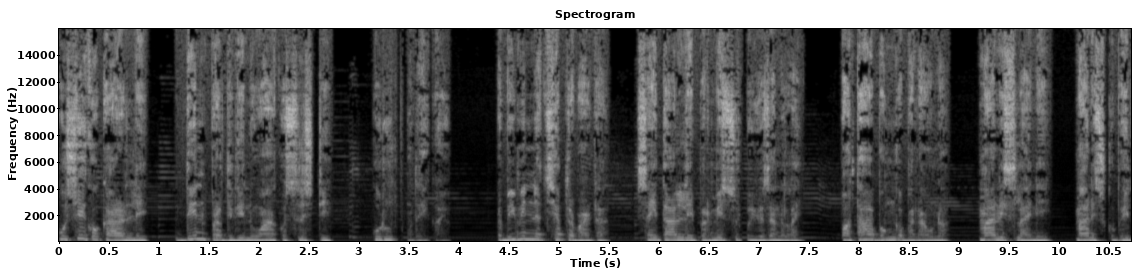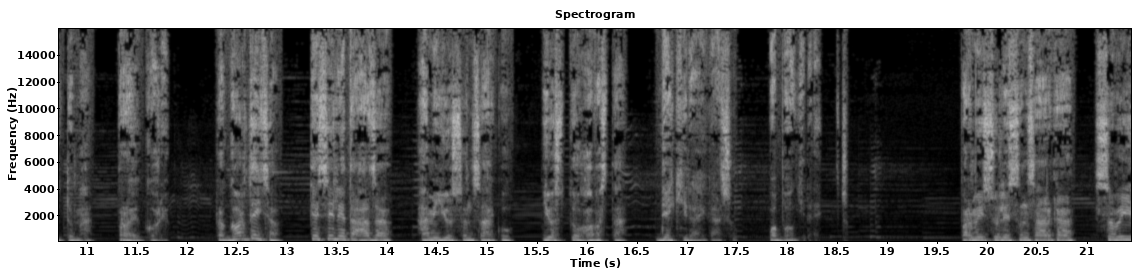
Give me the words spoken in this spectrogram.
उसैको कारणले दिन प्रतिदिन उहाँको सृष्टि कुरूप हुँदै गयो र विभिन्न क्षेत्रबाट सैतानले परमेश्वरको योजनालाई पथाभङ्ग बनाउन मानिसलाई नै मानिसको विरुद्धमा प्रयोग गर्यो। र गर्दैछ त्यसैले त आज हामी यो संसारको यस्तो अवस्था देखिरहेका छौँ वा भोगिरहेका छौँ। परमेश्वरले संसारका सबै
